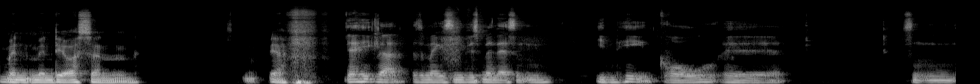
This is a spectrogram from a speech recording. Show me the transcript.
Mm. men, men det er også sådan, ja, Ja, helt klart. Altså man kan sige, hvis man er sådan i den helt grove øh, sådan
